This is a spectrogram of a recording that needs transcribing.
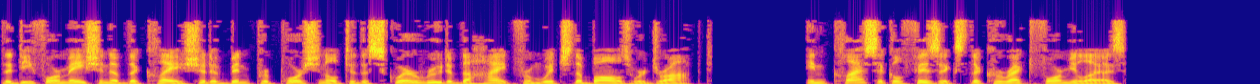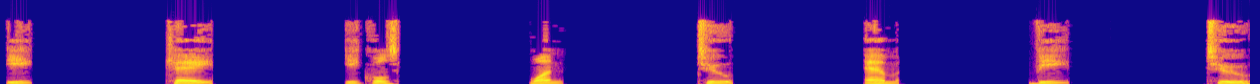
the deformation of the clay should have been proportional to the square root of the height from which the balls were dropped. In classical physics the correct formula is E k equals 1 2 m V two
